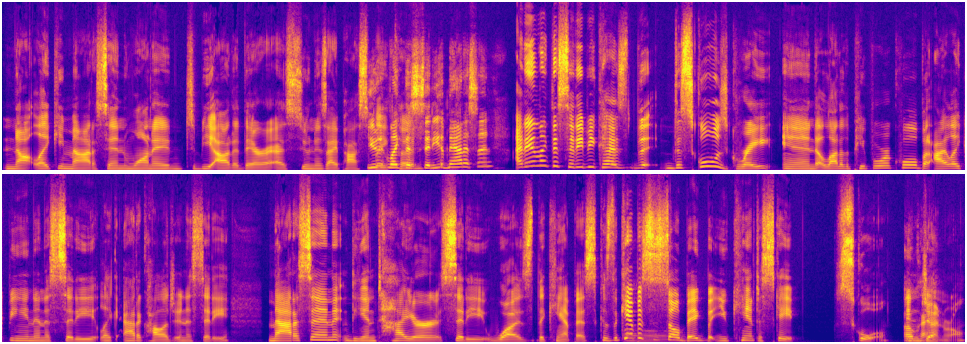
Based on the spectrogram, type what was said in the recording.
not liking Madison, wanted to be out of there as soon as I possibly could. You didn't like could. the city of Madison? I didn't like the city because the the school was great and a lot of the people were cool, but I like being in a city, like at a college in a city. Madison, the entire city was the campus because the campus is so oh. big, but you can't escape school in Okay. general.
